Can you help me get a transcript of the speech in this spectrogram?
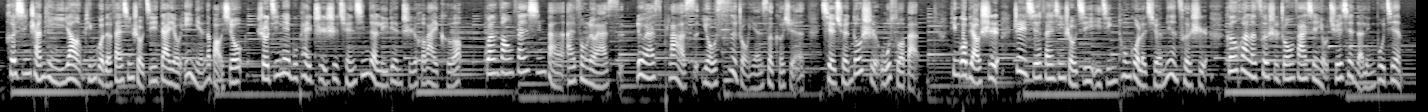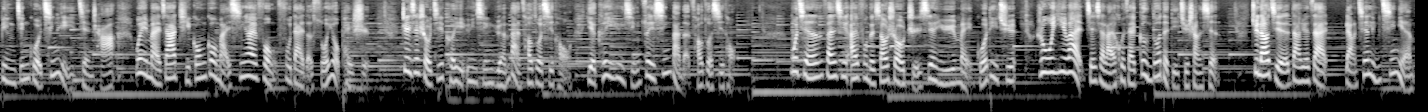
和新产品一样，苹果的翻新手机带有一年的保修。手机内部配置是全新的锂电池和外壳。官方翻新版 iPhone 6s、6s Plus 有四种颜色可选，且全都是无锁版。苹果表示，这些翻新手机已经通过了全面测试，更换了测试中发现有缺陷的零部件，并经过清理检查，为买家提供购买新 iPhone 附带的所有配饰。这些手机可以运行原版操作系统，也可以运行最新版的操作系统。目前，翻新 iPhone 的销售只限于美国地区，如无意外，接下来会在更多的地区上线。据了解，大约在两千零七年。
